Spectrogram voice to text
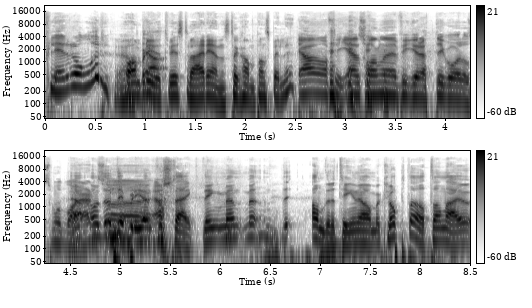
flere roller. Og han blir utvist hver eneste kamp han spiller. Ja, nå fikk jeg så han eh, fikk rødt i går også mot Ja, Bayern. og det, så, det blir jo en ja. forsterkning, men, men det andre tingen jeg har med Klopp, da, at han er jo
